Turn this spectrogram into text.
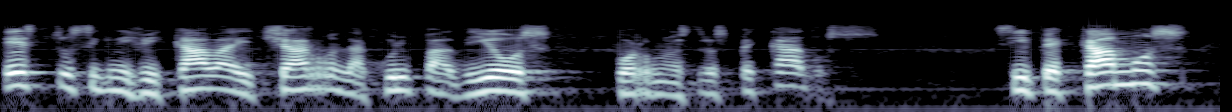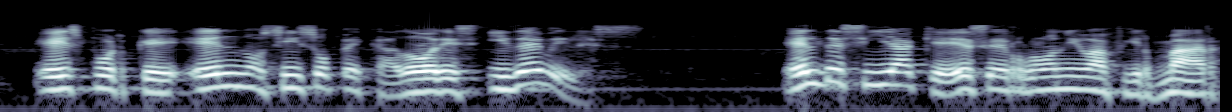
esto significaba echarle la culpa a Dios por nuestros pecados. Si pecamos es porque Él nos hizo pecadores y débiles. Él decía que es erróneo afirmar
